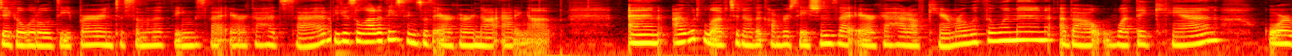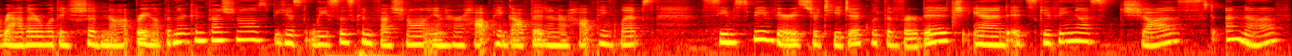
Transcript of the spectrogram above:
dig a little deeper into some of the things that Erika had said because a lot of these things with Erika are not adding up. And I would love to know the conversations that Erika had off camera with the women about what they can or rather, what they should not bring up in their confessionals, because Lisa's confessional in her hot pink outfit and her hot pink lips seems to be very strategic with the verbiage, and it's giving us just enough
